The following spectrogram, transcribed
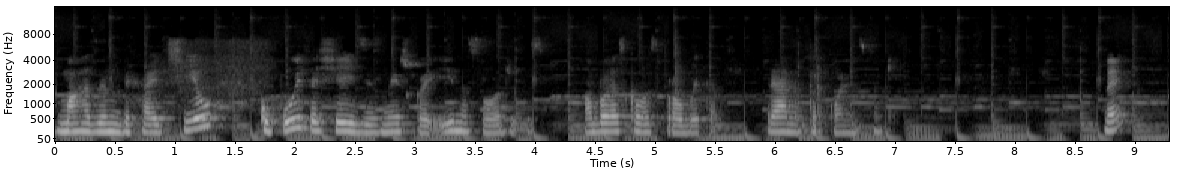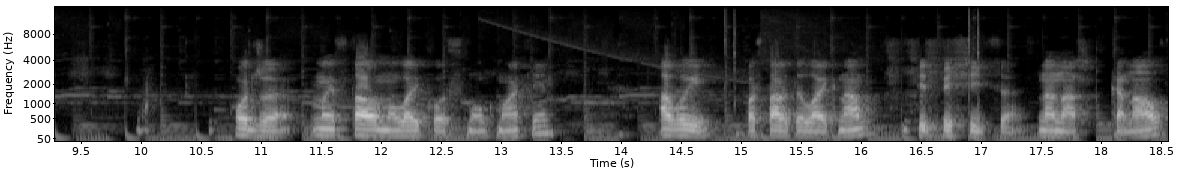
в магазин Дихай Chill, купуйте ще й зі знижкою і насолоджуйтесь. Обов'язково спробуйте. Реально прикольні смаки. Не? Отже, ми ставимо лайкос Smoke Mafia. А ви поставте лайк нам, підпишіться на наш канал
